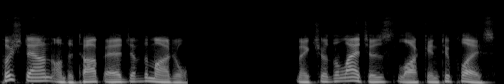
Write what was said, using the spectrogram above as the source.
Push down on the top edge of the module. Make sure the latches lock into place.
